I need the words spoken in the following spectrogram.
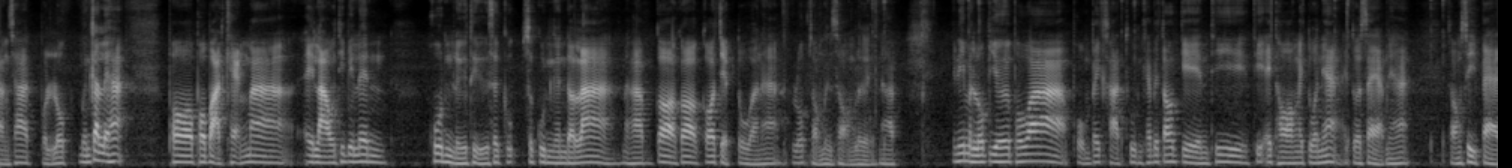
ต่างชาติผลลบเหมือนกันเลยฮะพอพอบาทแข็งมาไอเราที่ไปเล่น หุ้นหรือถือสกุสกุลเงินดอลลาร์นะครับ ก็ก็ก็เจ็บตัวนะฮะลบ 22,000 เลยนะครับอันนี้มันลบเยอะเพราะว่าผมไปขาดทุน capital gain ที่ที่ไอทองไอตัวเนี้ยไอตัวแสบเนี่ยฮะสองสี่แปด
